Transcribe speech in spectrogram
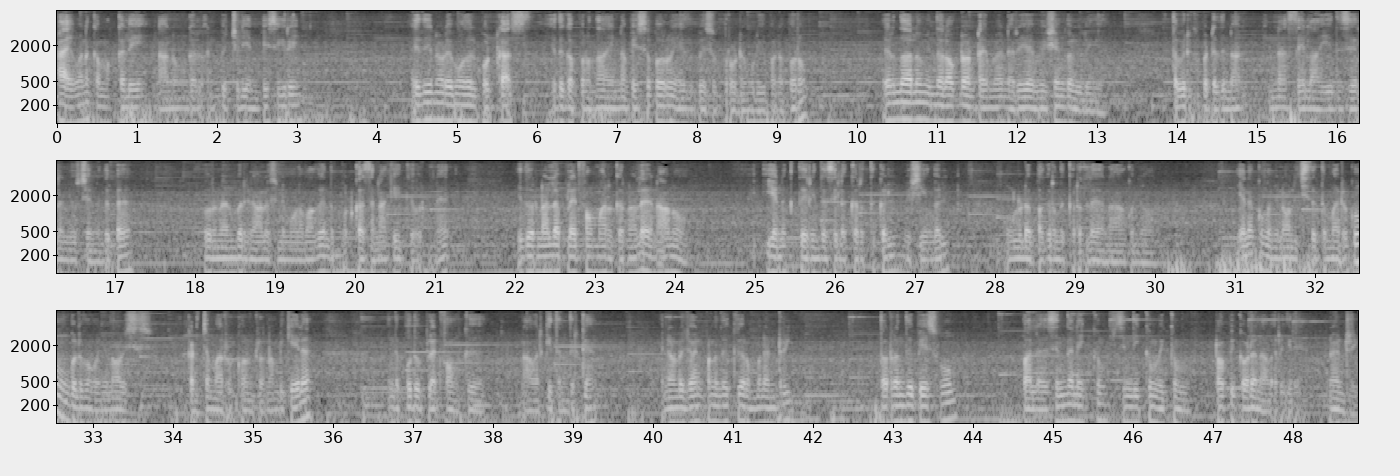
Hi வணக்கம் மக்களே. நான் உங்கள் அன்பு செழியன் பேசுகிறேன். இது என்னுடைய முதல் பாட்காஸ்ட் இதுக்கப்புறம் தான் என்ன பேச போகிறோம் எது பேச போகிறோம்னு முடிவு பண்ண போகிறோம் இருந்தாலும் இந்த லாக்டவுன் டைமில் நிறைய விஷயங்கள் தவிர்க்கப்பட்டது. நான் என்ன செய்யலாம் எது செய்யலாம்னு யோசிச்சிருந்தப்ப ஒரு நண்பரின் ஆலோசனை மூலமாக இந்த பாட்காஸ்ட்டை நான் கேட்க விரும்பினேன். இது ஒரு நல்ல பிளாட்ஃபார்மாக இருக்கிறனால நானும் எனக்கு தெரிந்த சில கருத்துக்கள் விஷயங்கள் உங்களோட பகிர்ந்துக்கிறதுல நான் கொஞ்சம் எனக்கும் கொஞ்சம் நாலேஜ் சேர்த்த மாதிரி இருக்கும் உங்களுக்கும் கொஞ்சம் நாலேஜ் கிடைச்ச மாதிரி இருக்கும்ன்ற நம்பிக்கையில் இந்த புது பிளாட்ஃபார்முக்கு நான் வரைக்கும் தந்திருக்கேன். என்னோட ஜாயின் பண்ணதுக்கு ரொம்ப நன்றி. தொடர்ந்து பேசுவோம். பல சிந்தனைக்கும் சிந்திக்கும் வைக்கும் டாப்பிக்கோடு நான் வருகிறேன். நன்றி.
